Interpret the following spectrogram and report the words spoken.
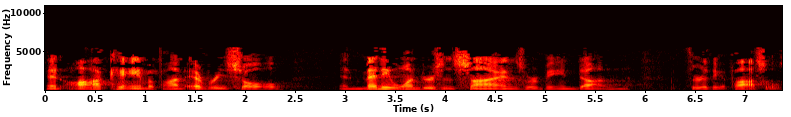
and awe came upon every soul, and many wonders and signs were being done through the apostles.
